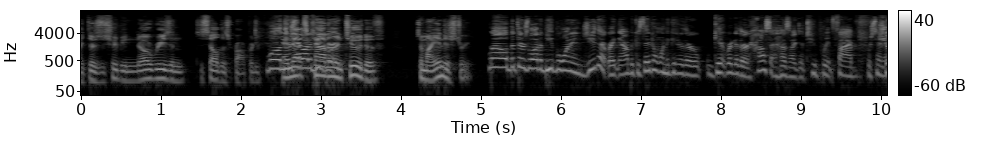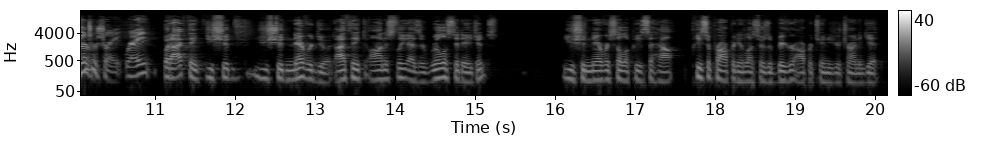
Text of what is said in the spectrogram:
Like there should be no reason to sell this property. Well, and and that's of people- counterintuitive to my industry. Well, but there's a lot of people wanting to do that right now because they don't want to get their get rid of their house that has like a 2.5 percent Sure. interest rate, right? But I think you should you should never do it. I think honestly, as a real estate agent, you should never sell a piece of house, piece of property unless there's a bigger opportunity you're trying to get,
